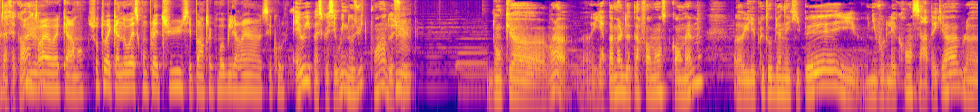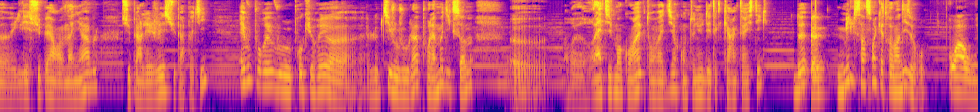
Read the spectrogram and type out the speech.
tout à fait correct. Hein. Ouais, ouais, carrément. Surtout avec un OS complet dessus, c'est pas un truc mobile, rien, c'est cool. Et oui, parce que c'est Windows 8.1 dessus. Mm. Donc euh, voilà, euh, il y a pas mal de performances quand même. Euh, il est plutôt bien équipé, il- au niveau de l'écran c'est impeccable, il est super maniable, super léger, super petit. Et vous pourrez vous procurer le petit joujou là pour la modique somme, re- relativement correcte on va dire compte tenu des caractéristiques, de Euh. 1590 euros. Waouh.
